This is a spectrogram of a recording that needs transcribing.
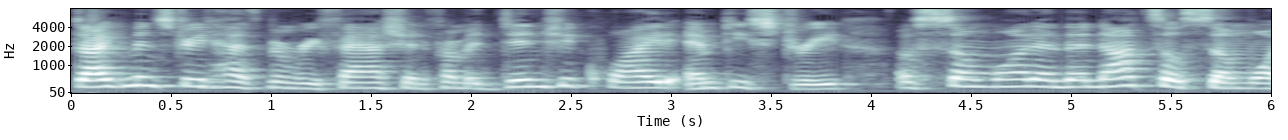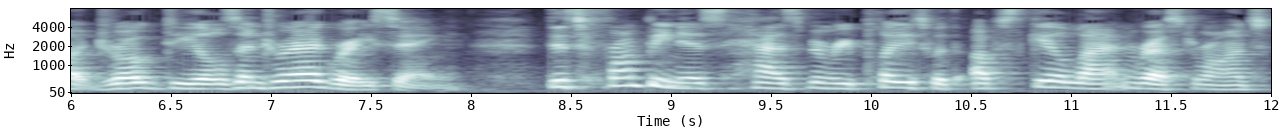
Dyckman Street has been refashioned from a dingy, quiet, empty street of somewhat and then not so somewhat drug deals and drag racing. This frumpiness has been replaced with upscale Latin restaurants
